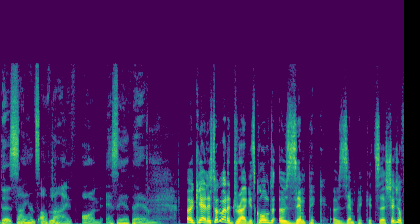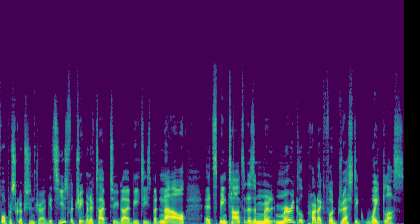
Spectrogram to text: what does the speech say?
The Science of Life on SAFM. Okay, let's talk about a drug. It's called Ozempic. Ozempic. It's a Schedule 4 prescription drug. It's used for treatment of type 2 diabetes, but now it's been touted as a miracle product for drastic weight loss.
